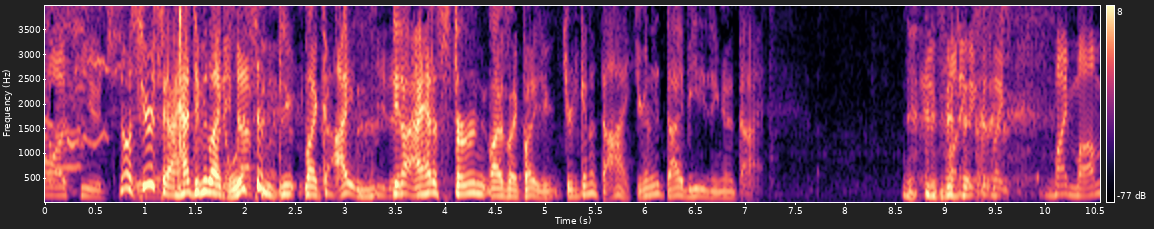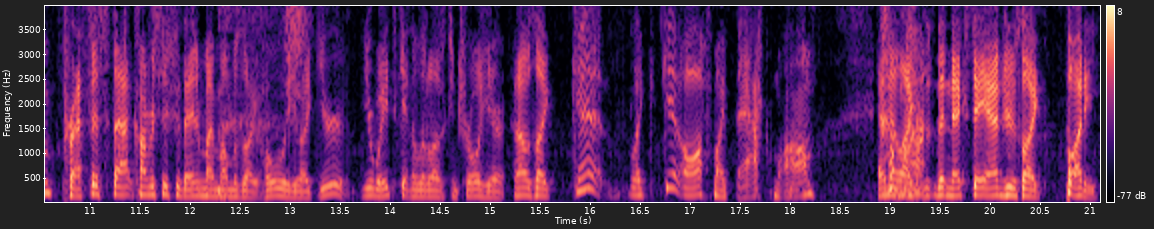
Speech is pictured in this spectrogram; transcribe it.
Oh, it's huge. No, seriously. I had to be like, Buddy, that- listen, dude. Like, I did. did. I, I had a stern. I was like, buddy, you're, you're gonna die. You're gonna get diabetes. and You're gonna die. it's funny because like my mom prefaced that conversation with Ed, and my mom was like, "Holy, like your your weight's getting a little out of control here," and I was like, "Get like get off my back, mom." And then like the next day, Andrew's like, "Buddy,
